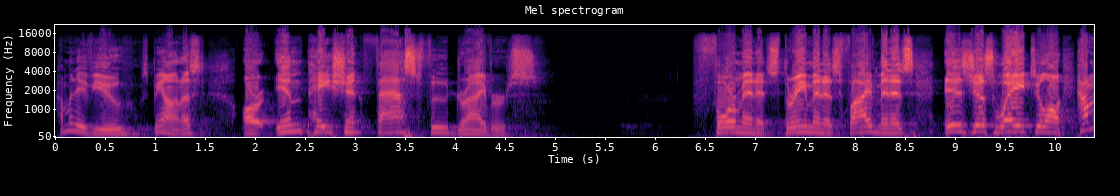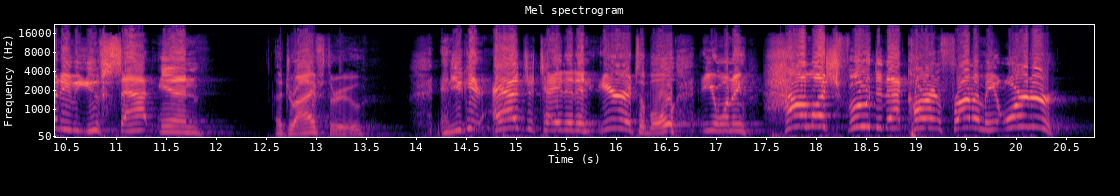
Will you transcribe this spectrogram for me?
How many of you, let's be honest, are impatient fast food drivers? Four minutes, three minutes, five minutes is just way too long. How many of you, you've sat in a drive through and you get agitated and irritable, and you're wondering, how much food did that car in front of me order?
